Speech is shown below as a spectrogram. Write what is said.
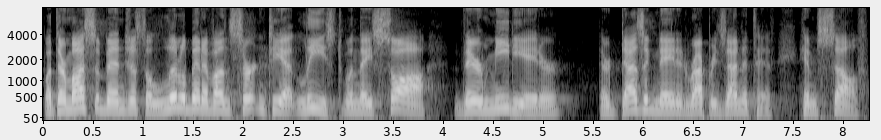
But there must have been just a little bit of uncertainty, at least, when they saw their mediator, their designated representative, himself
